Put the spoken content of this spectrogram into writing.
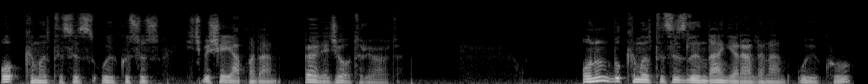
o kımıltısız, uykusuz, hiçbir şey yapmadan öylece oturuyordu. Onun bu kımıltısızlığından yararlanan uyku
